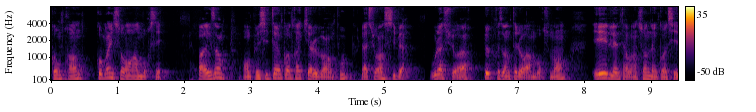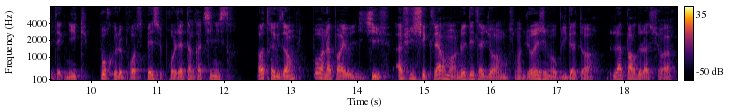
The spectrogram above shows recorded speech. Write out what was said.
comprendre comment ils seront remboursés. Par exemple, on peut citer un contrat qui a le vent en poupe, l'assurance cyber, où l'assureur peut présenter le remboursement et l'intervention d'un conseiller technique pour que le prospect se projette en cas de sinistre. Autre exemple, pour un appareil auditif, afficher clairement le détail du remboursement du régime obligatoire, la part de l'assureur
